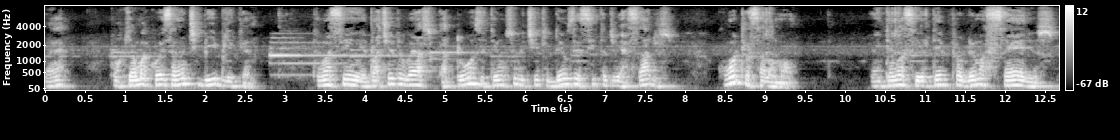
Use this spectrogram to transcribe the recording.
né? Porque é uma coisa antibíblica. Então, assim, a partir do verso 14, tem um subtítulo: Deus excita adversários contra Salomão. Então, assim, ele teve problemas sérios.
